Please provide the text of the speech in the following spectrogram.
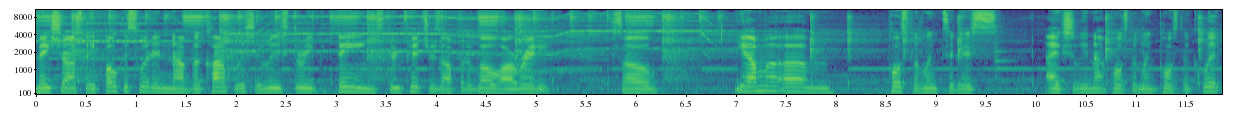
make sure I stay focused with it, and I've accomplished at least three things, three pictures off of the goal already. So, yeah, I'm gonna um, post a link to this. Actually, not post a link, post a clip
